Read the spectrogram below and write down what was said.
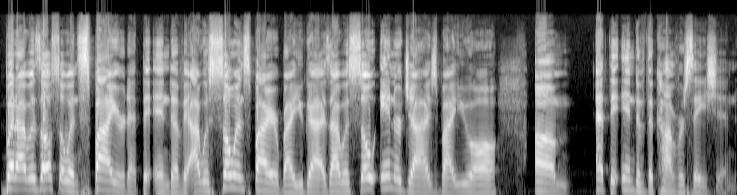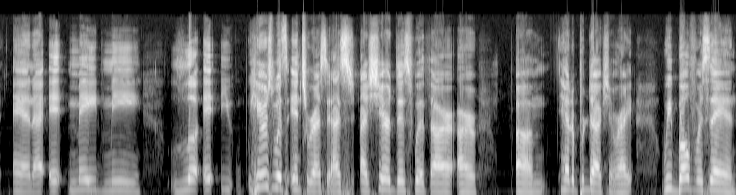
but I was also inspired at the end of it. I was so inspired by you guys. I was so energized by you all um, at the end of the conversation, and uh, it made me look. It, you, here's what's interesting. I, I shared this with our our um, head of production, right? We both were saying,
